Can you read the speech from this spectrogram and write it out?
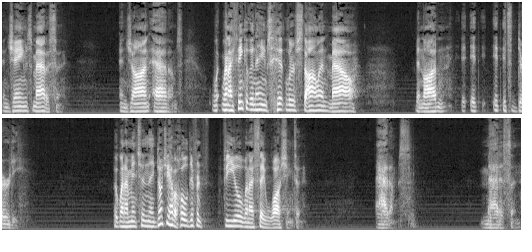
and James Madison and John Adams. When I think of the names Hitler, Stalin, Mao, bin Laden, it, it, it, it's dirty. But when I mention them, don't you have a whole different feel when I say Washington? Adams, Madison,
